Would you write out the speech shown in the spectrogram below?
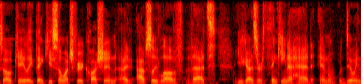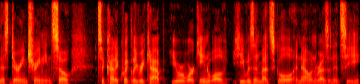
So, Kaylee, thank you so much for your question. I absolutely love that you guys are thinking ahead and doing this during training. So, to kind of quickly recap, you were working while he was in med school and now in residency.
